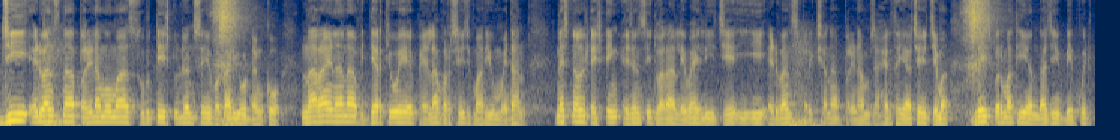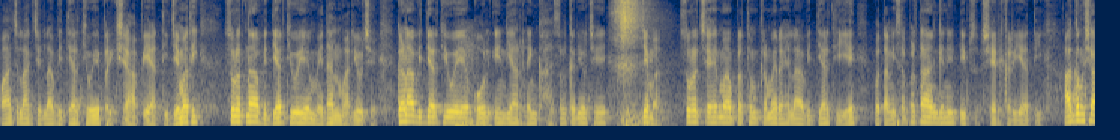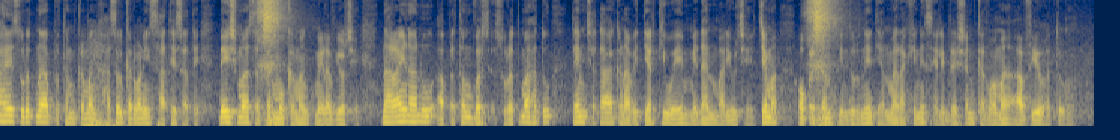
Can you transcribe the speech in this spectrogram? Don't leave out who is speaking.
Speaker 1: જી એડવાન્સના પરિણામોમાં સુરતી સ્ટુડન્ટ્સે વગાડ્યો ડંકો. નારાયણાના વિદ્યાર્થીઓએ પહેલા વર્ષે જ માર્યું મેદાન. નેશનલ ટેસ્ટિંગ એજન્સી દ્વારા લેવાયેલી જેઈઈ એડવાન્સ પરીક્ષાના પરિણામ જાહેર થયા છે, જેમાં દેશભરમાંથી અંદાજે બે પોઈન્ટ પાંચ લાખ જેટલા વિદ્યાર્થીઓએ પરીક્ષા આપી હતી. જેમાંથી સુરતના વિદ્યાર્થીઓએ મેદાન માર્યું છે. ઘણા વિદ્યાર્થીઓએ ઓલ ઇન્ડિયા રેન્ક હાંસલ કર્યો છે, જેમાં સુરત શહેરમાં પ્રથમ ક્રમે રહેલા વિદ્યાર્થીએ પોતાની સફળતા અંગેની ટિપ્સ શેર કરી હતી. આગમ શાહે સુરતના પ્રથમ ક્રમાંક હાંસલ કરવાની સાથે સાથે દેશમાં સત્તરમો ક્રમાંક મેળવ્યો છે. નારાયણાનું આ પ્રથમ વર્ષ સુરતમાં હતું, તેમ છતાં ઘણા વિદ્યાર્થીઓએ મેદાન માર્યું છે, જેમાં ઓપરેશન સિંદૂરને ધ્યાનમાં રાખીને સેલિબ્રેશન કરવામાં આવ્યું હતું.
